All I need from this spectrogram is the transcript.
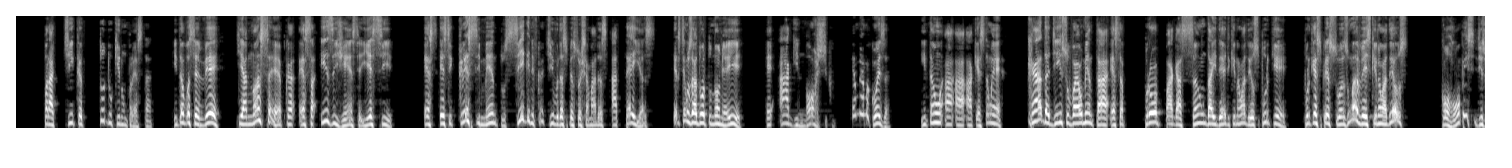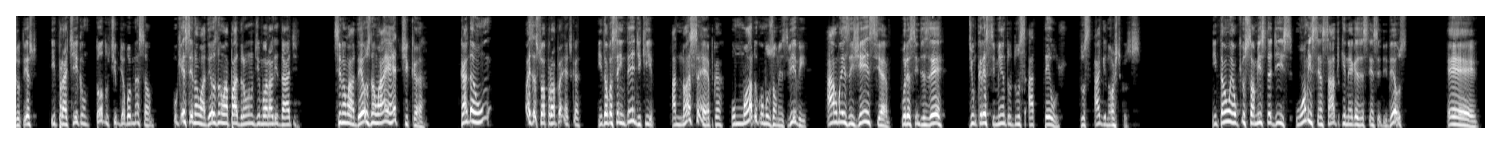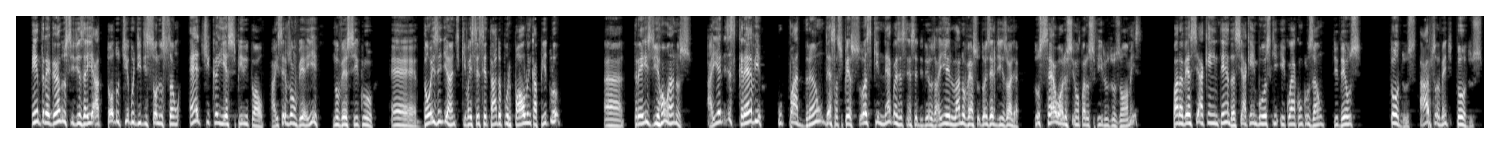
Pratica tudo o que não presta. Então você vê que a nossa época, essa exigência e esse, esse crescimento significativo das pessoas chamadas ateias, eles têm usado outro nome aí, é agnóstico, é a mesma coisa. Então a, a, a questão é, cada dia isso vai aumentar, essa propagação da ideia de que não há Deus. Por quê? Porque as pessoas, uma vez que não há Deus, corrompem-se, diz o texto, e praticam todo tipo de abominação. Porque se não há Deus, não há padrão de moralidade. Se não há Deus, não há ética. Cada um faz a sua própria ética. Então você entende que a nossa época, o modo como os homens vivem, há uma exigência, por assim dizer, de um crescimento dos ateus, dos agnósticos. Então é o que o salmista diz: o homem sensato que nega a existência de Deus, é, entregando-se, diz aí, a todo tipo de dissolução ética e espiritual. Aí vocês vão ver aí no versículo 2 é, em diante, que vai ser citado por Paulo em capítulo uh, 3 de Romanos. Aí ele descreve o padrão dessas pessoas que negam a existência de Deus. Aí lá no verso 2 ele diz: Olha, do céu olha o Senhor para os filhos dos homens para ver se há quem entenda, se há quem busque e qual é a conclusão de Deus. Todos, absolutamente todos.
